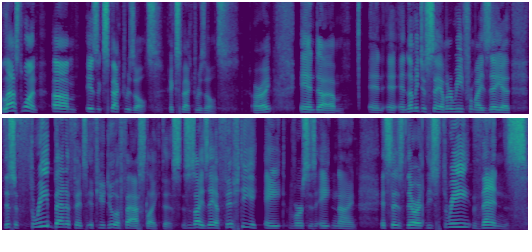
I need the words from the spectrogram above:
Last one um, is expect results. Expect results. All right. And, um, and, and, let me just say, I'm going to read from Isaiah. This There's three benefits if you do a fast like this. This is Isaiah 58, verses 8 and 9. It says there are these three thens.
